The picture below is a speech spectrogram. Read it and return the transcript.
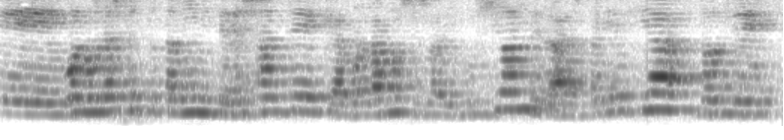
Eh, bueno, un aspecto también interesante que abordamos es la difusión de la experiencia, donde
